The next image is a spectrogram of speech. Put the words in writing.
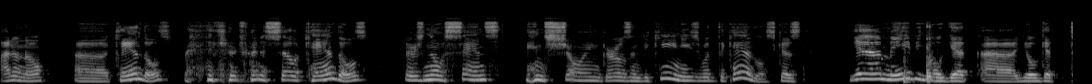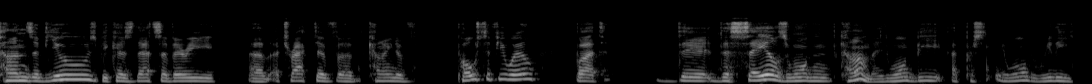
I don't know uh candles if you're trying to sell candles there's no sense in showing girls in bikinis with the candles because yeah maybe you'll get uh you'll get tons of views because that's a very uh, attractive uh, kind of post if you will. But the the sales won't come. It won't be a it won't really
